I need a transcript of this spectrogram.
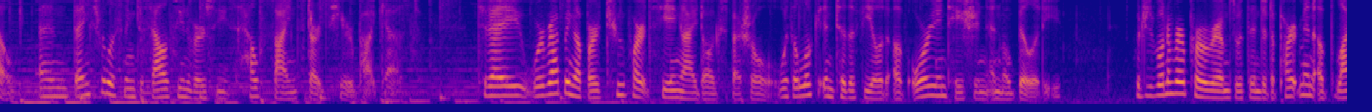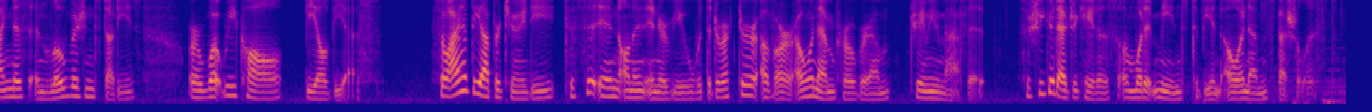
Hello, and thanks for listening to Salus University's Health Science Starts Here podcast. Today, we're wrapping up our two part Seeing Eye Dog special with a look into the field of orientation and mobility, which is one of our programs within the Department of Blindness and Low Vision Studies, or what we call BLVS. So I had the opportunity to sit in on an interview with the director of our O&M program, Jamie Maffitt, so she could educate us on what it means to be an O&M specialist.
